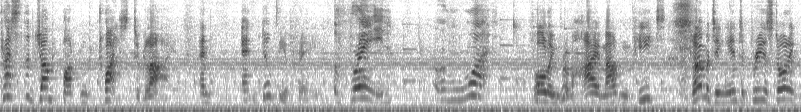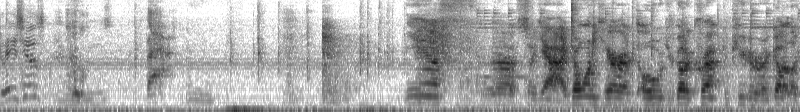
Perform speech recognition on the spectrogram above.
press the jump button twice to glide. And, and don't be afraid. Afraid? Of what? Falling from high mountain peaks, plummeting into prehistoric glaciers. That. Yeah. Uh, so yeah, I don't want to hear. It, oh, you got a cracked computer. I got like,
